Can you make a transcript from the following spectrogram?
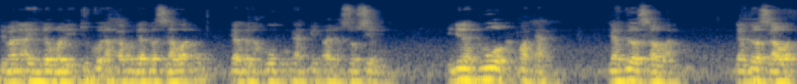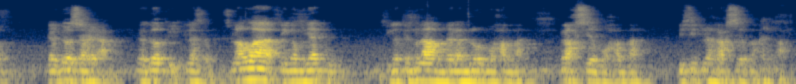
Di mana ayah wali cukuplah kamu jaga selawatmu jagalah hubungan ibadah sosial inilah dua kekuatan. Jaga selawat. Jaga selawat jaga syariat jaga keikhlasan. Selawat sehingga menyatu sehingga tenggelam dalam nur Muhammad rahsia Muhammad. Di situlah rahsia makrifat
